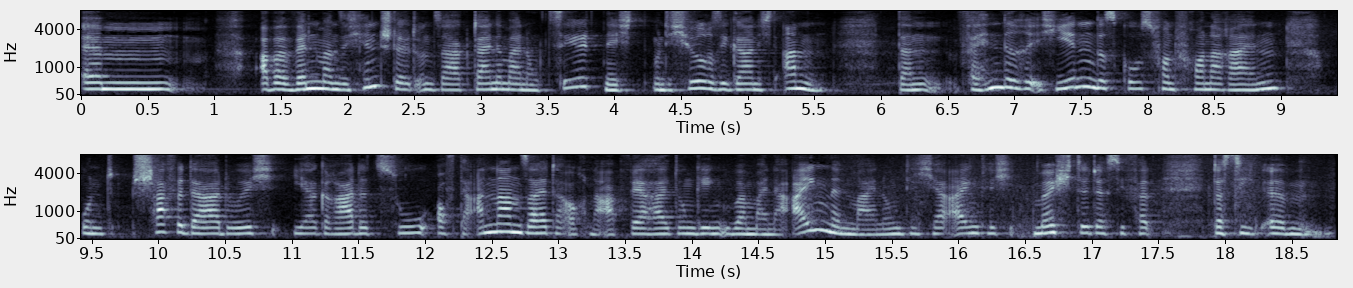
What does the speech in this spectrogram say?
ähm, aber wenn man sich hinstellt und sagt, deine Meinung zählt nicht und ich höre sie gar nicht an, dann verhindere ich jeden Diskurs von vornherein und schaffe dadurch ja geradezu auf der anderen Seite auch eine Abwehrhaltung gegenüber meiner eigenen Meinung, die ich ja eigentlich möchte, dass sie, dass sie ähm,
